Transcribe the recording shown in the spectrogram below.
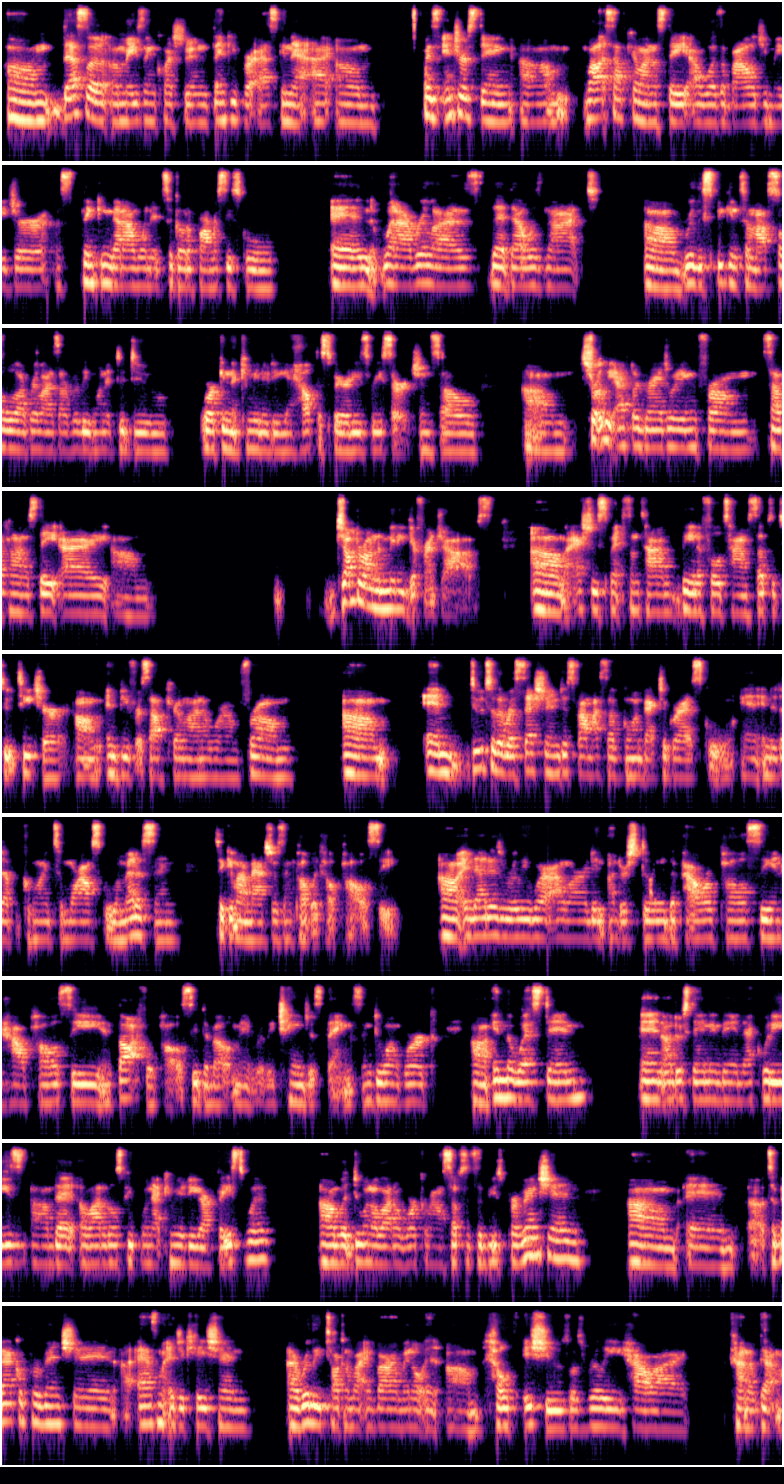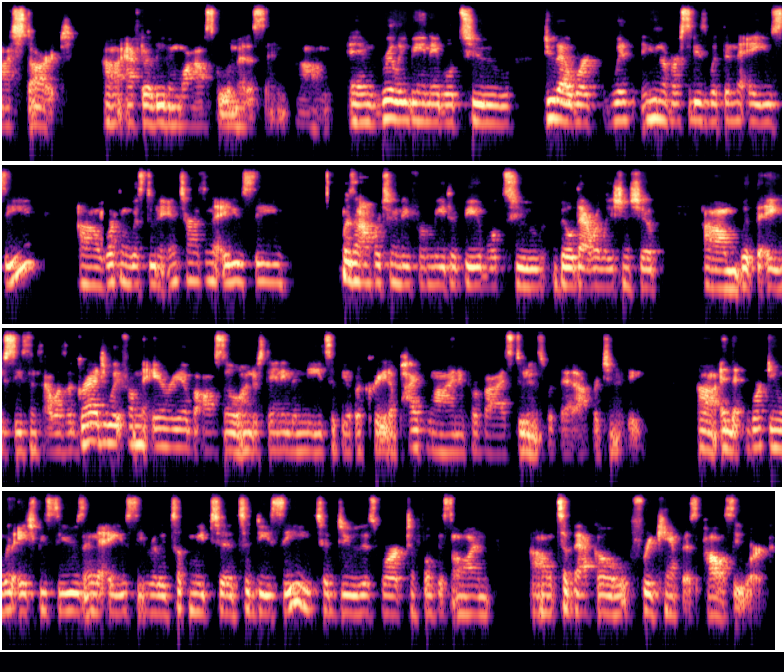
Um, that's an amazing question. Thank you for asking that. I um, it's interesting. Um, while at South Carolina State, I was a biology major, thinking that I wanted to go to pharmacy school. And when I realized that that was not um, really speaking to my soul, I realized I really wanted to do work in the community and health disparities research. And so, um, shortly after graduating from South Carolina State, I um, jumped around to many different jobs. Um, I actually spent some time being a full time substitute teacher um, in Beaufort, South Carolina, where I'm from. Um, and due to the recession, just found myself going back to grad school and ended up going to Morehouse School of Medicine to get my master's in public health policy. Uh, and that is really where I learned and understood the power of policy and how policy and thoughtful policy development really changes things and doing work uh, in the West End and understanding the inequities um, that a lot of those people in that community are faced with um, but doing a lot of work around substance abuse prevention um, and uh, tobacco prevention, uh, asthma education. Uh, really talking about environmental and um, health issues was really how I kind of got my start uh, after leaving Morehouse School of Medicine, um, and really being able to do that work with universities within the AUC, uh, working with student interns in the AUC was an opportunity for me to be able to build that relationship um, with the AUC since I was a graduate from the area, but also understanding the need to be able to create a pipeline and provide students with that opportunity. Uh, and that working with HBCUs and the AUC really took me to, to DC to do this work to focus on uh, tobacco free campus policy work.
